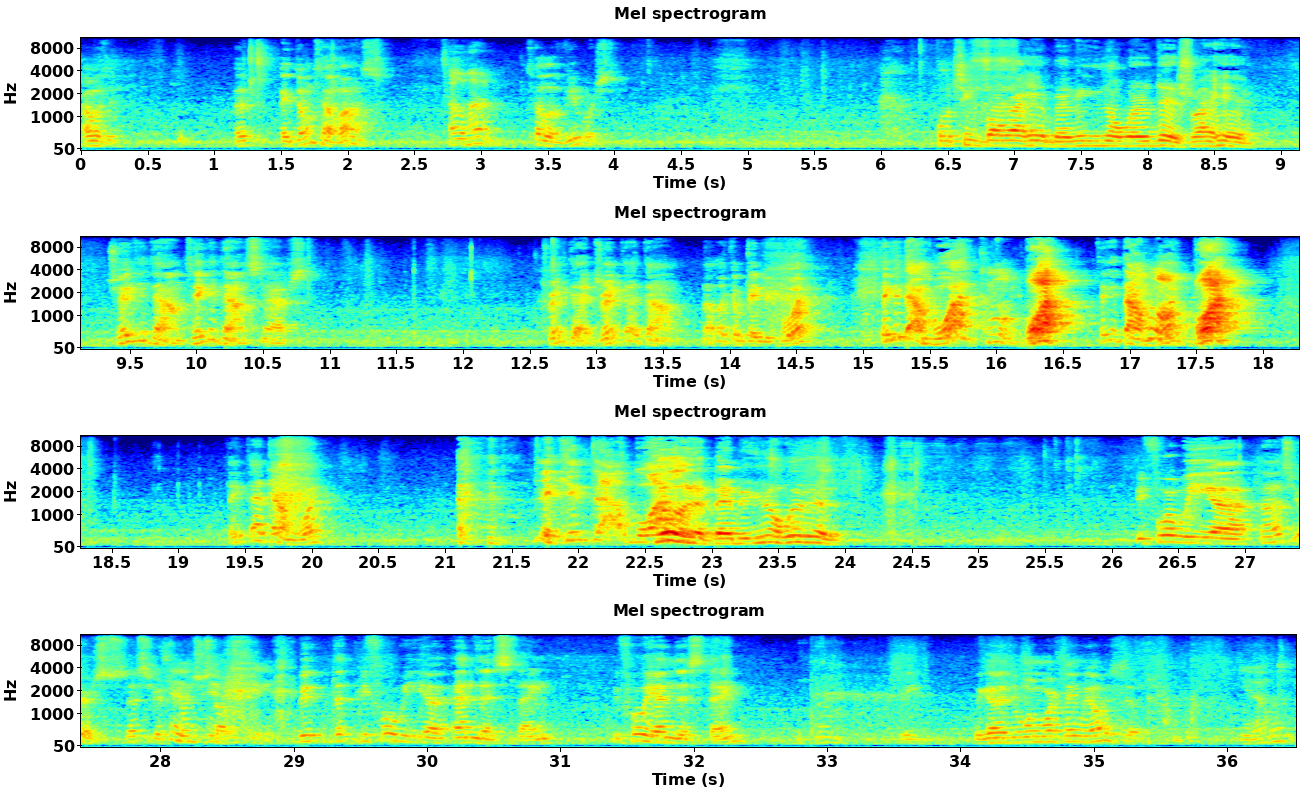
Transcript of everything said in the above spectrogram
How was it? Hey, don't tell us. Tell them. Tell the viewers. Protein bar right here, baby. You know what it is, right here. Take it down. Take it down, Snaps. Drink that. Drink that down. Not like a baby boy. Take it down, boy. Come on, boy! Take it down, Come boy. on, boy! Take that down, boy. Take it down, boy. Feeling it, baby. You know what it is. Before we, uh, no, that's yours. That's yours. Yeah, Finish yeah, yeah. Be, th- before we uh, end this thing, before we end this thing, we, we gotta do one more thing we always do. You know what?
